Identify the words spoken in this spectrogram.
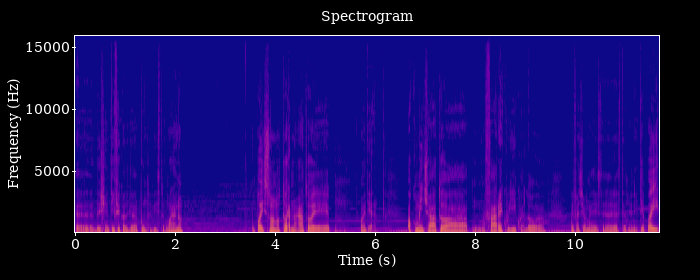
eh, scientifico che dal punto di vista umano. E poi sono tornato e come dire ho cominciato a a fare qui quello che facevo negli St- Stati Uniti e poi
